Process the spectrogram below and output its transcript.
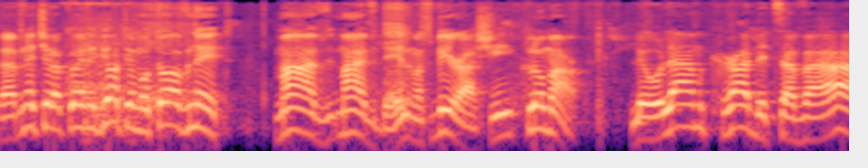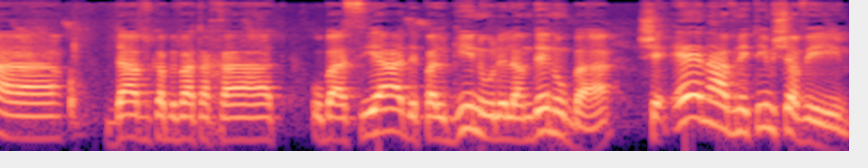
והאבנט של הכהן אדיוט הם אותו אבנט. מה, מה ההבדל? מסביר רש"י, כלומר, לעולם קרא דצוואה דווקא בבת אחת ובעשייה דפלגינו ללמדנו בה שאין האבנטים שווים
